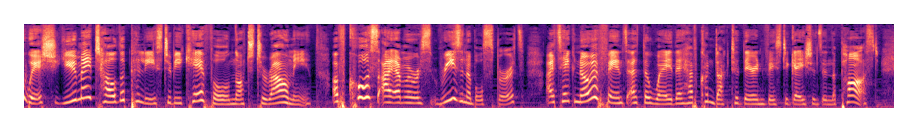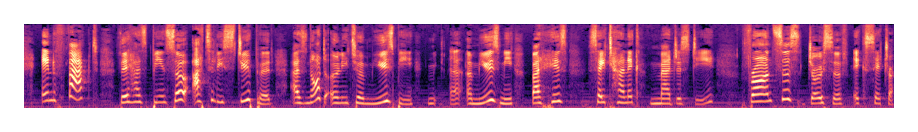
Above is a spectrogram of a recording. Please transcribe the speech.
you wish, you may tell the police to be careful not to row me. Of course, I am a reasonable spirit. I take no offense at the way they have conducted their investigations in the past. In fact, there has been so utterly stupid as not only to amuse me, uh, amuse me, but His Satanic Majesty, Francis Joseph, etc.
